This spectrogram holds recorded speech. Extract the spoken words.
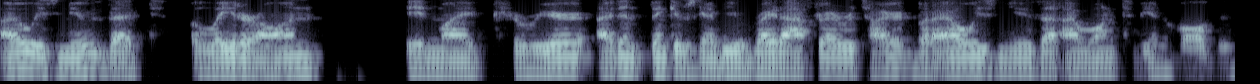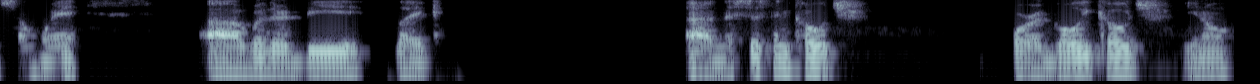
I always knew that later on in my career. I didn't think it was going to be right after I retired, but I always knew that I wanted to be involved in some way, uh, whether it be like an assistant coach or a goalie coach. You know,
